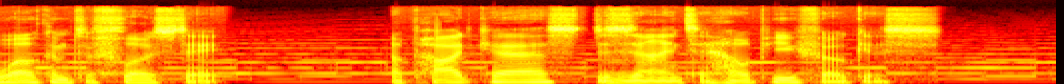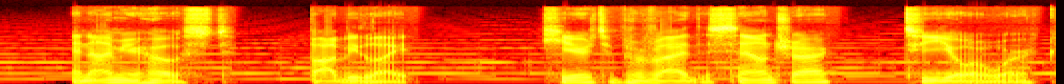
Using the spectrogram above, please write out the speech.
Welcome to Flow State, a podcast designed to help you focus. And I'm your host, Bobby Light, here to provide the soundtrack to your work.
